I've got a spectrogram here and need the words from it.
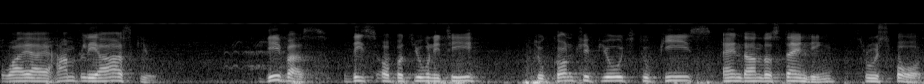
why I humbly ask you, give us this opportunity to contribute to peace and understanding through sport.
